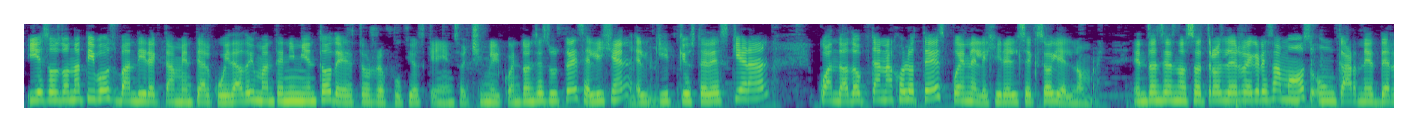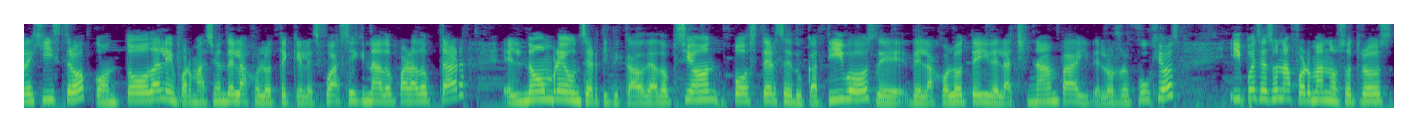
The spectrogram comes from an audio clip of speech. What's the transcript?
y esos donativos van directamente al cuidado y mantenimiento de estos refugios que hay en Xochimilco. Entonces ustedes eligen el kit que ustedes quieran. Cuando adoptan ajolotes pueden elegir el sexo y el nombre. Entonces nosotros les regresamos un carnet de registro con toda la información del ajolote que les fue asignado para adoptar, el nombre, un certificado de adopción, pósters educativos de- del ajolote y de la chinampa y de los refugios. Y pues es una forma nosotros,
